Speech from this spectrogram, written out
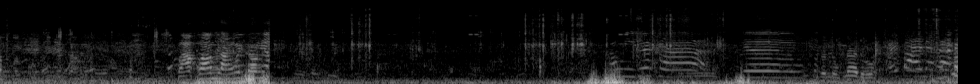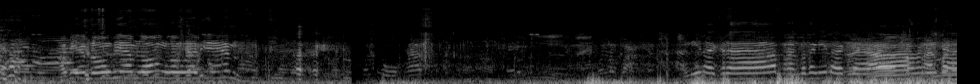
บฝากความหลังไว้กล้องนะสนุกน่า ดูเอาพี่เอ็มลงพี่เอ็มลงลงเลยพี่เอ็มอันนี้นะครับผ่านมาทางนี้นะครับหันมา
